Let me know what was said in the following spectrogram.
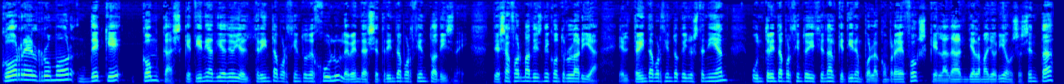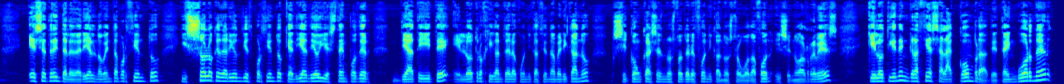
corre el rumor de que Comcast, que tiene a día de hoy el 30% de Hulu, le vende ese 30% a Disney. De esa forma, Disney controlaría el 30% que ellos tenían, un 30% adicional que tienen por la compra de Fox, que la dan ya la mayoría, un 60%, ese 30% le daría el 90% y solo quedaría un 10% que a día de hoy está en poder de AT&T, el otro gigante de la comunicación americano, si Comcast es nuestro Telefónica, nuestro Vodafone, y si no al revés, que lo tienen gracias a la compra de Time Warner,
